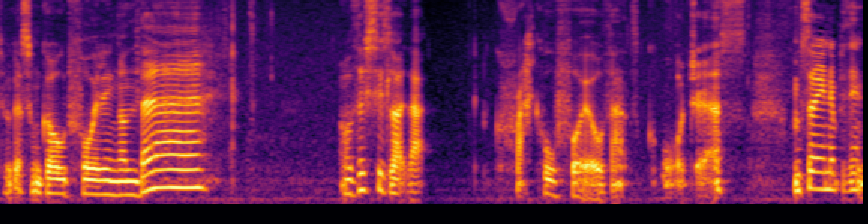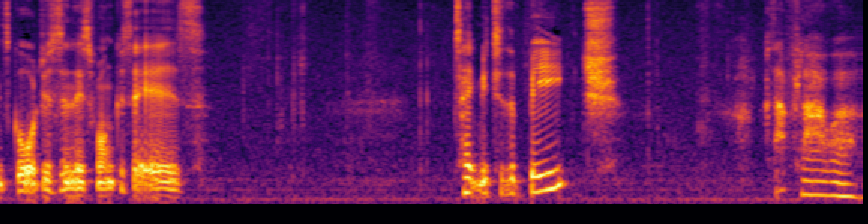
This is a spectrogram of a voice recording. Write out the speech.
So we've got some gold foiling on there. Oh, this is like that crackle foil. That's gorgeous. I'm saying everything's gorgeous in this one because it is. Take me to the beach. Look at that flower.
